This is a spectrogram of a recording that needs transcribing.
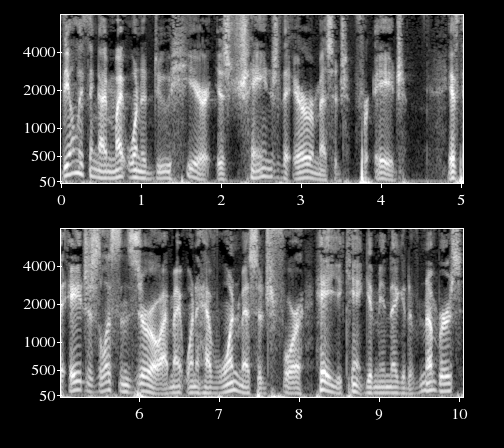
The only thing I might want to do here is change the error message for age. If the age is less than zero, I might want to have one message for, hey, you can't give me negative numbers.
